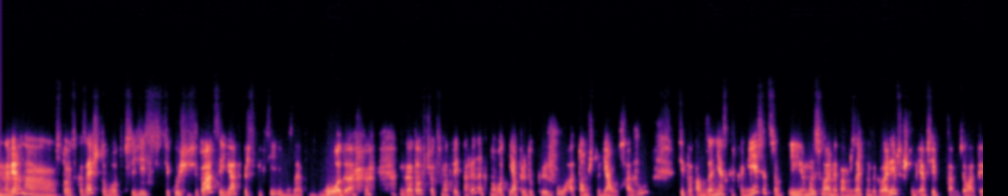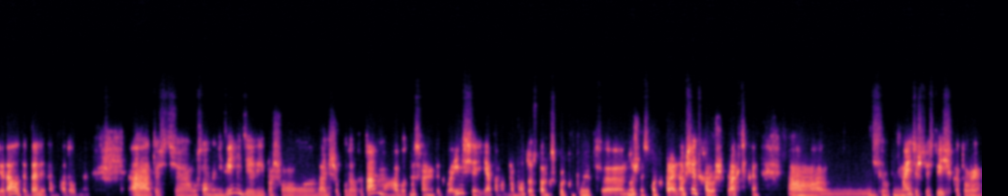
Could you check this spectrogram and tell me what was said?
наверное, стоит сказать, что вот в связи с текущей ситуацией я в перспективе, не знаю, года готов что-то смотреть на рынок, но вот я предупрежу о том, что я ухожу, типа там за несколько месяцев, и мы с вами там обязательно договоримся, чтобы я все там дела передал и так далее и тому подобное. А, то есть, э, условно, не две недели и пошел дальше куда-то там, а вот мы с вами договоримся, я там отработаю столько, сколько будет э, нужно, сколько правильно. Вообще это хорошая практика если вы понимаете, что есть вещи, которые,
